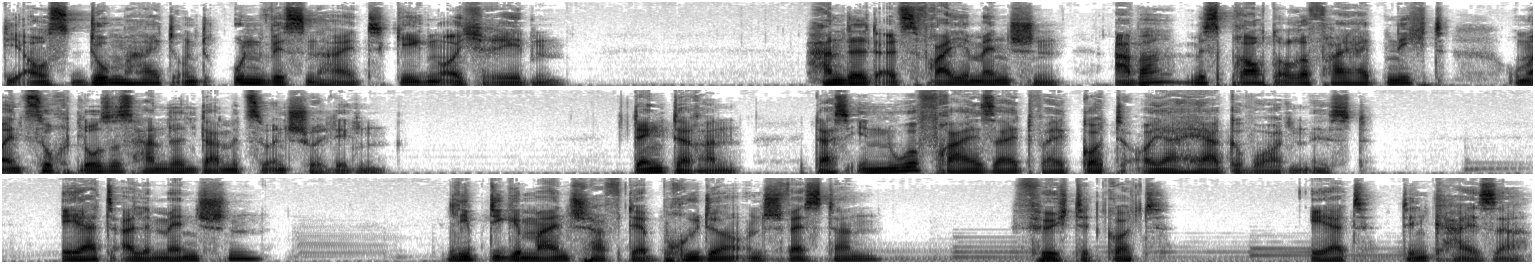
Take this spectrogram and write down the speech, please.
die aus Dummheit und Unwissenheit gegen euch reden. Handelt als freie Menschen, aber missbraucht eure Freiheit nicht, um ein zuchtloses Handeln damit zu entschuldigen. Denkt daran, dass ihr nur frei seid, weil Gott euer Herr geworden ist. Ehrt alle Menschen, liebt die Gemeinschaft der Brüder und Schwestern, fürchtet Gott, ehrt den Kaiser.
